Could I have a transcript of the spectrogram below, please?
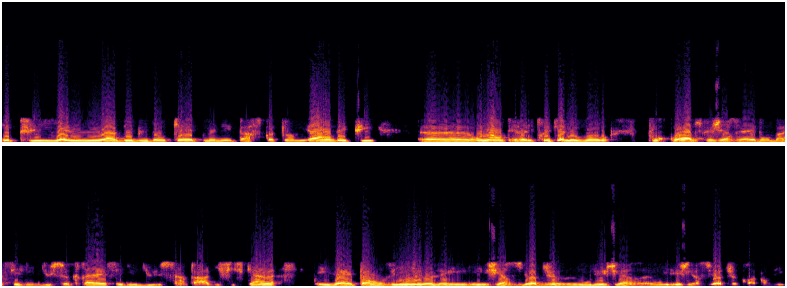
Et puis, il y a eu un début d'enquête menée par Scotland Yard. Et puis, on a enterré le truc à nouveau. Pourquoi? Parce que Jersey, bon, bah, c'est l'île du secret, c'est l'île du, un paradis fiscal, et ils n'avaient pas envie, euh, les, les Gersiotes, ou les oui, les Gersiotes, je crois qu'on dit,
